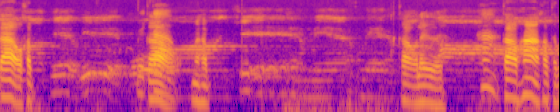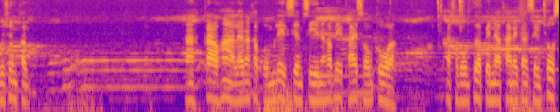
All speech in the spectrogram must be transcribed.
เก้าครับเลขเก้าเก้านะครับเก้าอะไรเอ่ยห้าเก้าห้าครับท่านผู้ชมครับอะเก้าห้าแล้วนะครับ ผมเลข CMC นะครับ เลขท้ายสองตัว นะครับผมเพื่อเป็นแนวทางในการเสี่ยงโชคส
